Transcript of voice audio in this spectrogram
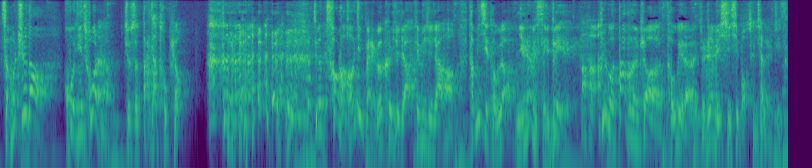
怎么知道霍金错了呢？就是大家投票，就凑了好几百个科学家、天文学家哈，他们一起投票，你认为谁对？结果大部分票投给了就认为信息保存下来这侧。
